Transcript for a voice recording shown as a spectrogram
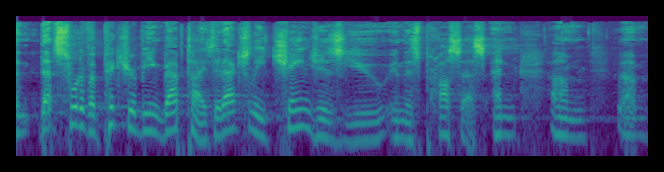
and that's sort of a picture of being baptized. It actually changes you in this process. And um, um,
